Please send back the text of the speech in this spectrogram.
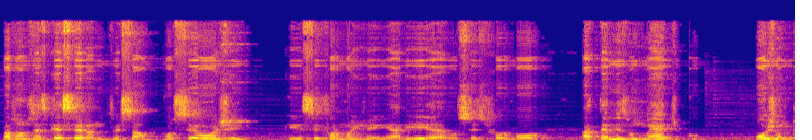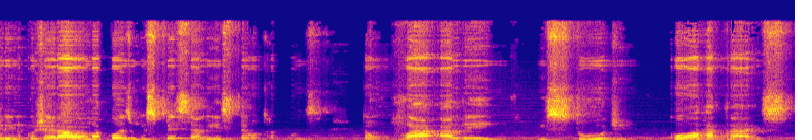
Mas vamos esquecer a nutrição. Você hoje que se formou em engenharia, você se formou até mesmo médico. Hoje um clínico geral é uma coisa, um especialista é outra coisa. Então vá além, estude, corra atrás.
